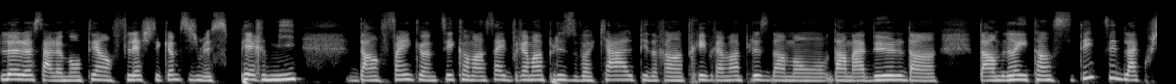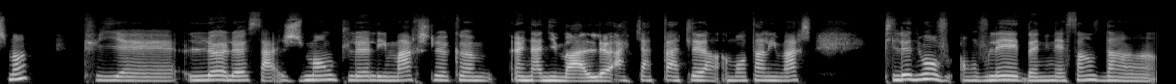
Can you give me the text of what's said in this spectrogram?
là, là, ça l'a monté en flèche. C'est comme si je me suis permis d'enfin, comme, tu sais, commencer à être vraiment plus vocale, puis de rentrer vraiment plus dans mon, dans ma bulle, dans, dans l'intensité, tu sais, de l'accouchement. Puis euh, là, là, ça, je monte là, les marches là, comme un animal à quatre pattes là, en montant les marches. Puis là, nous, on, voulait donner naissance dans,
